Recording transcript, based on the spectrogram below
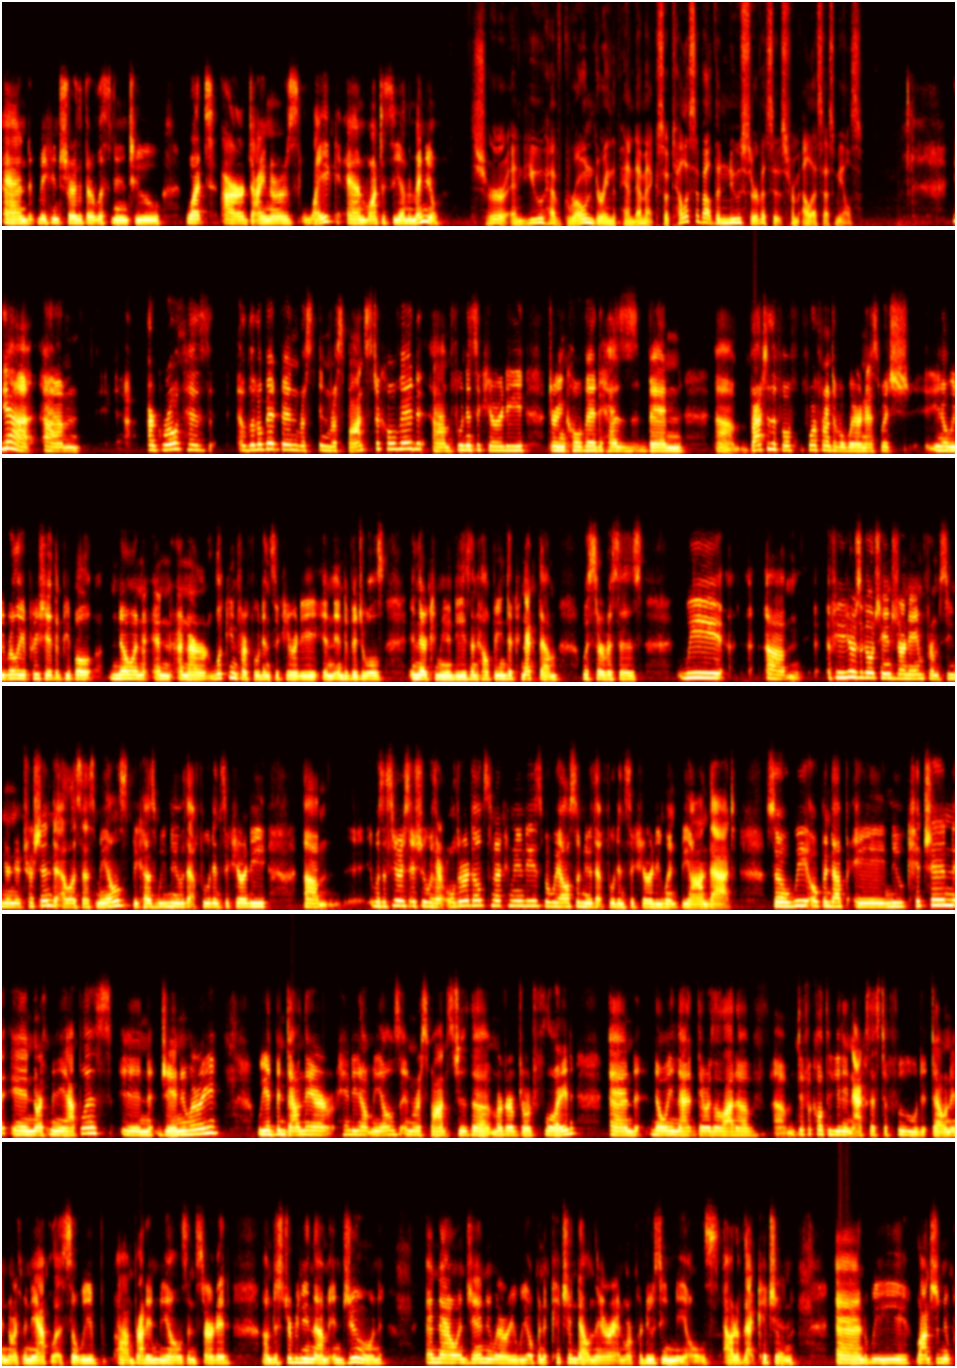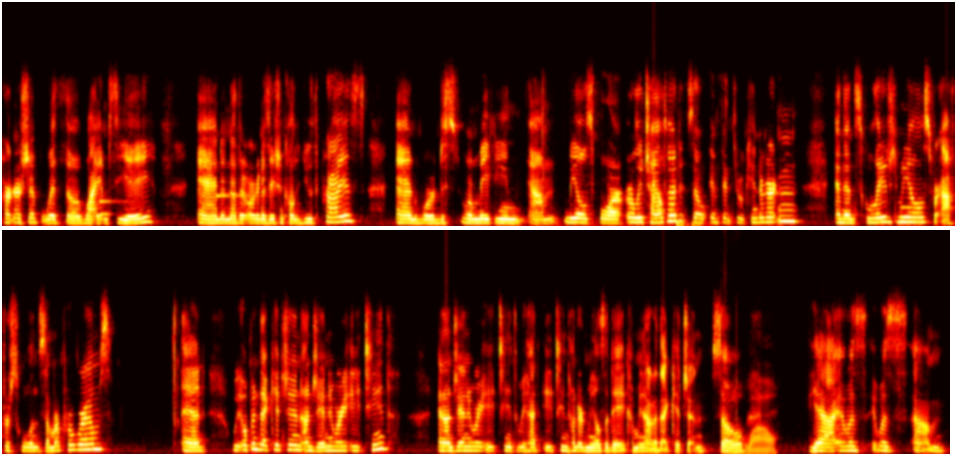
and making sure that they're listening to what our diners like and want to see on the menu. Sure. And you have grown during the pandemic. So tell us about the new services from LSS Meals. Yeah. Um, our growth has a little bit been res- in response to COVID. Um, food insecurity during COVID has been um, brought to the fo- forefront of awareness, which you know we really appreciate that people know and, and and are looking for food insecurity in individuals in their communities and helping to connect them with services. We um, a few years ago changed our name from Senior Nutrition to LSS Meals because we knew that food insecurity um, it was a serious issue with our older adults in our communities, but we also knew that food insecurity went beyond that. So we opened up a new kitchen in North Minneapolis in January. We had been down there handing out meals in response to the murder of George Floyd and knowing that there was a lot of um, difficulty getting access to food down in North Minneapolis. So we um, brought in meals and started um, distributing them in June. And now in January, we opened a kitchen down there and we're producing meals out of that kitchen. And we launched a new partnership with the YMCA and another organization called YouthPrise. And we're just we're making um, meals for early childhood, so infant through kindergarten, and then school aged meals for after school and summer programs. And we opened that kitchen on January 18th and on January 18th, we had 1,800 meals a day coming out of that kitchen. So, oh, wow. Yeah, it was, it was, um,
